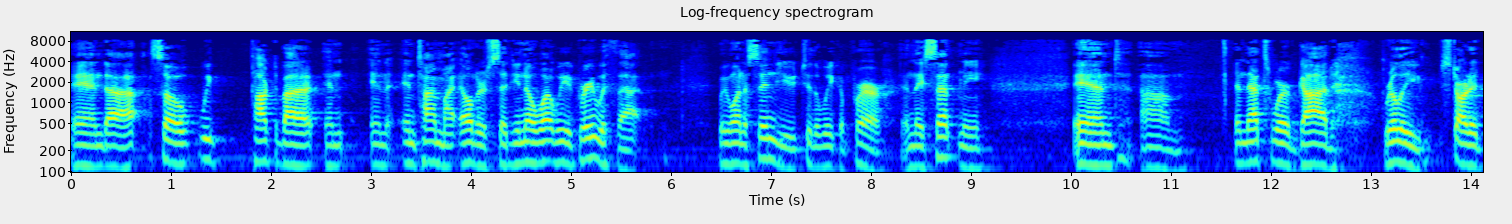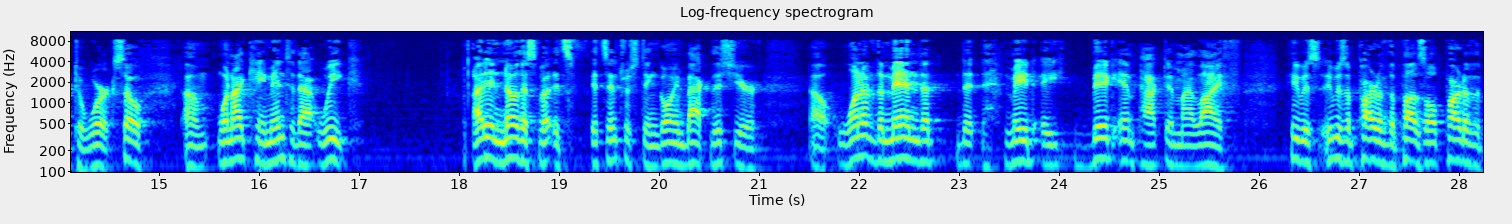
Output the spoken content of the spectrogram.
And uh, so we talked about it and in, in time my elders said, you know what, we agree with that. We want to send you to the week of prayer. And they sent me and, um, and that's where God really started to work. So, um, when I came into that week, I didn't know this, but it's, it's interesting going back this year. Uh, one of the men that, that made a big impact in my life, he was, he was a part of the puzzle, part of the,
